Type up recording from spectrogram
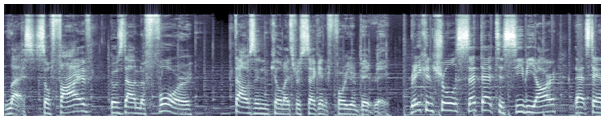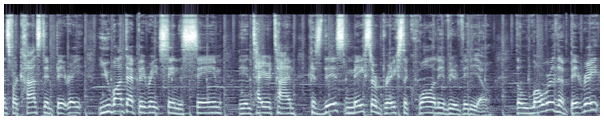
less. So 5 goes down to 4000 kilobytes per second for your bitrate. Rate control, set that to CBR. That stands for constant bitrate. You want that bitrate staying the same the entire time because this makes or breaks the quality of your video. The lower the bitrate,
